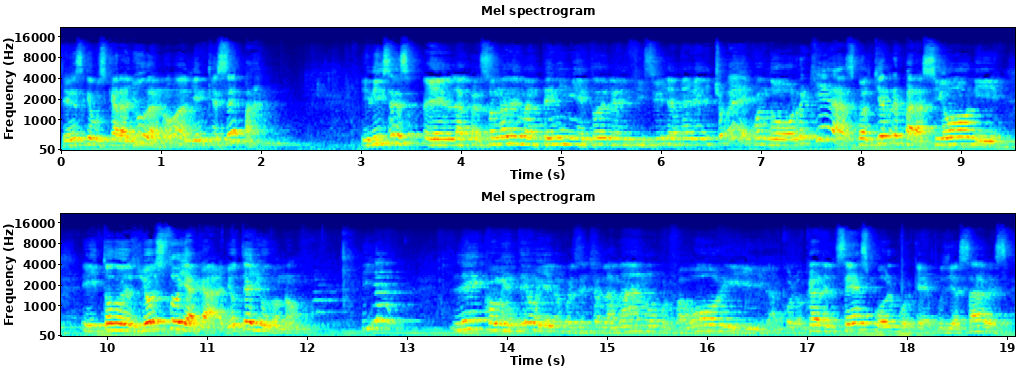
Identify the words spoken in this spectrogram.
tienes que buscar ayuda, ¿no? Alguien que sepa. Y dices, eh, la persona de mantenimiento del edificio ya me había dicho, eh, cuando requieras cualquier reparación y, y todo eso, yo estoy acá, yo te ayudo, ¿no? Y ya, le comenté, oye, me puedes echar la mano, por favor, y a colocar el céspol, porque pues ya sabes,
